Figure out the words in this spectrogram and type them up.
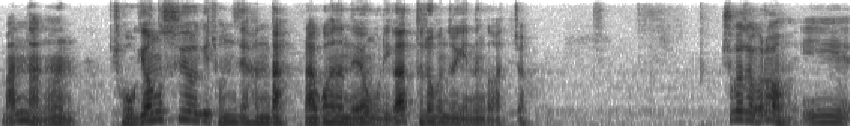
만나는 조경 수역이 존재한다 라고 하는 내용 우리가 들어본 적이 있는 것 같죠. 추가적으로 이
